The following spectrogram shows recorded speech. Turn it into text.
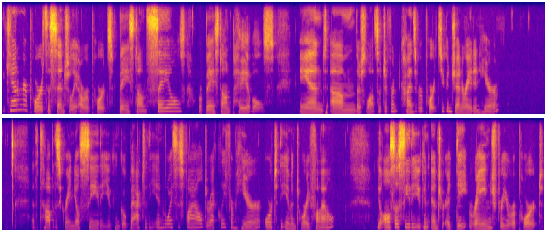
Accounting reports essentially are reports based on sales or based on payables. And um, there's lots of different kinds of reports you can generate in here. At the top of the screen, you'll see that you can go back to the invoices file directly from here or to the inventory file. You'll also see that you can enter a date range for your report.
